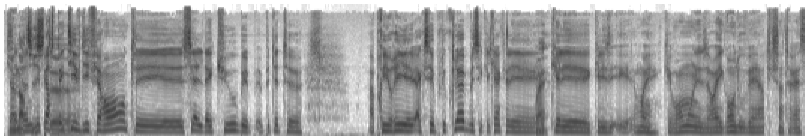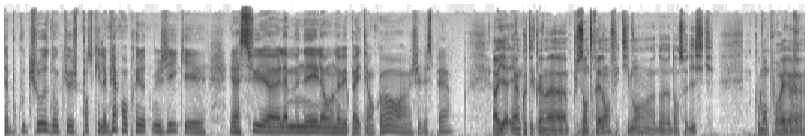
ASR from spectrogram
Qui Ça un donne artiste, des perspectives différentes, et celle d'Acube est, est peut-être a priori axée plus club, mais c'est quelqu'un qui a, les, Ouais. qui, a les- qui ouais, qui a vraiment les oreilles grandes ouvertes, qui s'intéresse à beaucoup de choses. Donc euh, je pense qu'il a bien compris notre musique et, et a su euh, la mener là où on n'avait pas été encore, euh, je l'espère. Alors il y, a- il y a un côté quand même plus entraînant, effectivement, dans, dans ce disque. Comment on pourrait. euh,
